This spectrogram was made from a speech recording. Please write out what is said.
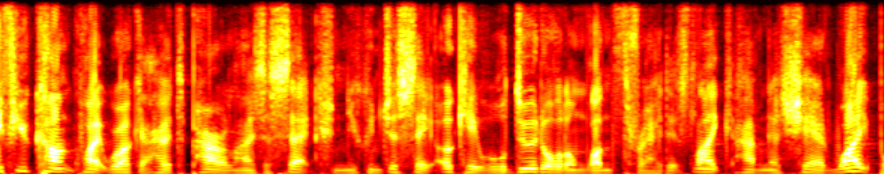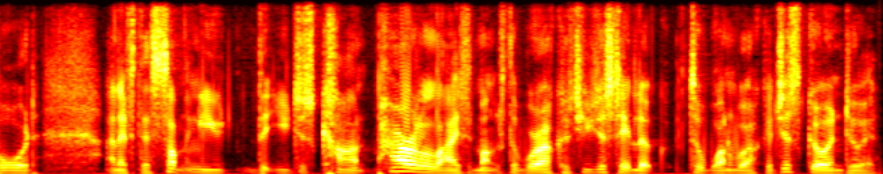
if you can't quite work out how to parallelize a section, you can just say, okay, we'll do it all on one thread. It's like having a shared whiteboard, and if there's something you that you just can't parallelize amongst the workers, you just say, look to one worker, just go and do it.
